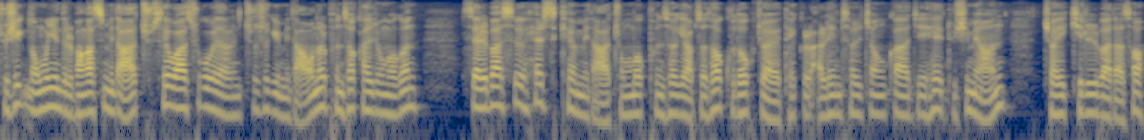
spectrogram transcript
주식 농부님들 반갑습니다. 추세와 수급에 따른 추석입니다. 오늘 분석할 종목은 셀바스 헬스케어입니다. 종목 분석이 앞서서 구독, 좋아요, 댓글, 알림 설정까지 해 두시면 저희 길을 받아서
